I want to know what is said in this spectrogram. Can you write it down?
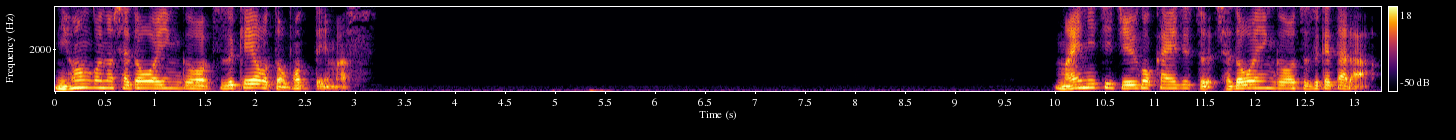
日本語のシャドーイングを続けようと思っています。毎日15回ずつシャドーイングを続けたら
